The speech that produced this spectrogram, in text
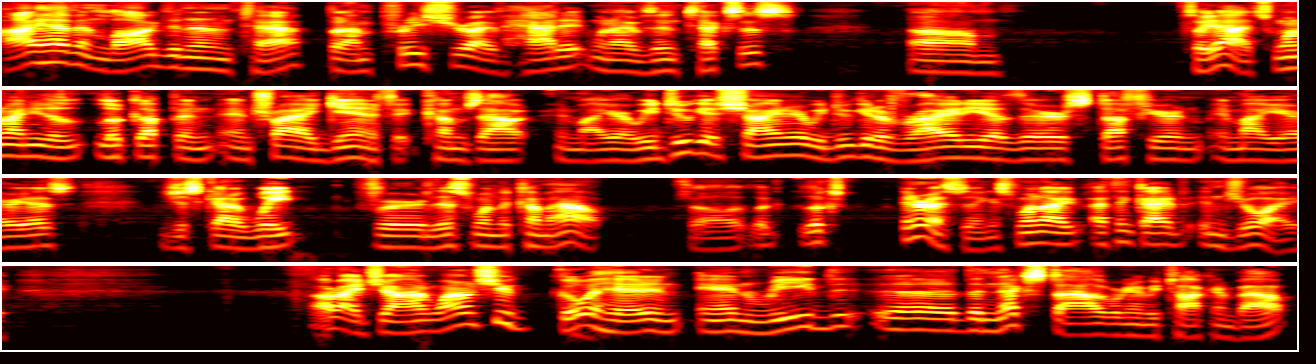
I haven't logged it in Untappd, but I'm pretty sure I've had it when I was in Texas. Um, so yeah, it's one I need to look up and, and try again if it comes out in my area. We do get Shiner, we do get a variety of their stuff here in, in my areas. You just got to wait for this one to come out. So it look, looks interesting. It's one I, I think I'd enjoy. All right, John, why don't you go ahead and, and read uh, the next style we're going to be talking about?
